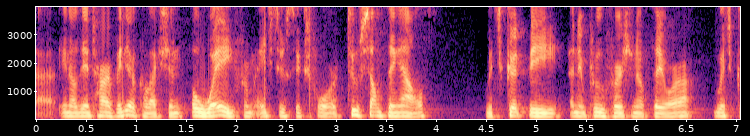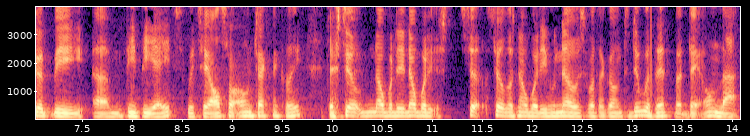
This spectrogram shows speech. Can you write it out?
uh, you know, the entire video collection away from H.264 to something else which could be an improved version of Theora, which could be um, VP8, which they also own technically. There's still nobody, nobody, still, still there's nobody who knows what they're going to do with it, but they own that.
